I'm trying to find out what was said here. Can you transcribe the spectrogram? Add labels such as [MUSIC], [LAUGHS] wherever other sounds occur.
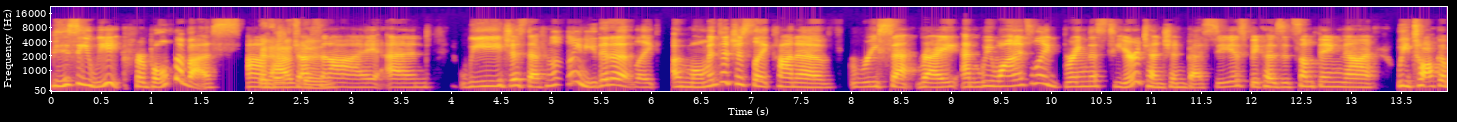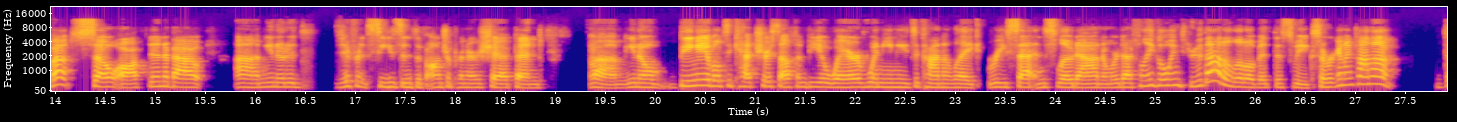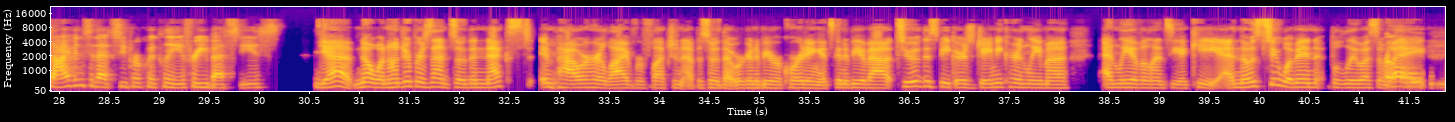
busy week for both of us. Um, it has Jess been. and I. And we just definitely needed a like a moment to just like kind of reset, right? And we wanted to like bring this to your attention, besties, because it's something that we talk about so often about um, you know, to different seasons of entrepreneurship and um, you know, being able to catch yourself and be aware of when you need to kind of like reset and slow down. And we're definitely going through that a little bit this week. So we're going to kind of dive into that super quickly for you besties. Yeah, no, 100%. So the next Empower Her Live reflection episode that we're going to be recording, it's going to be about two of the speakers, Jamie Kern Lima and Leah Valencia Key. And those two women blew us away. Oh,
